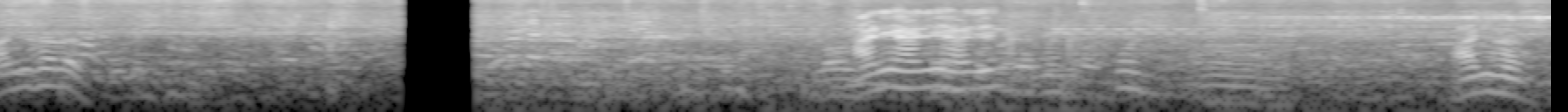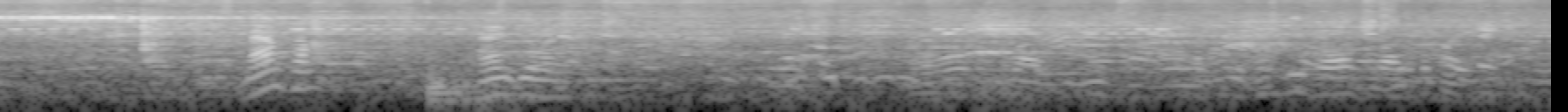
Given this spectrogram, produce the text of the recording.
ਹਾਂਜੀ ਸਰ ਹਾਂਜੀ ਹਾਂਜੀ ਹਾਂਜੀ। ਹਾਂਜੀ ਸਰ ਮੈਮ ਸਮ ਥੈਂਕ ਯੂ ਮੈਮ ਸਾਡੇ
